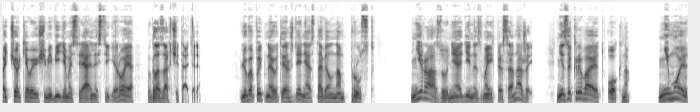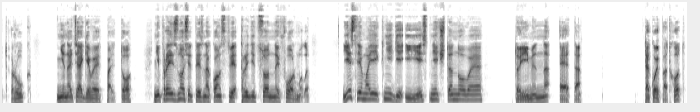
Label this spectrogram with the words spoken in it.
подчеркивающими видимость реальности героя в глазах читателя. Любопытное утверждение оставил нам Пруст. Ни разу ни один из моих персонажей не закрывает окна, не моет рук, не натягивает пальто, не произносит при знакомстве традиционной формулы. Если в моей книге и есть нечто новое, то именно это. Такой подход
